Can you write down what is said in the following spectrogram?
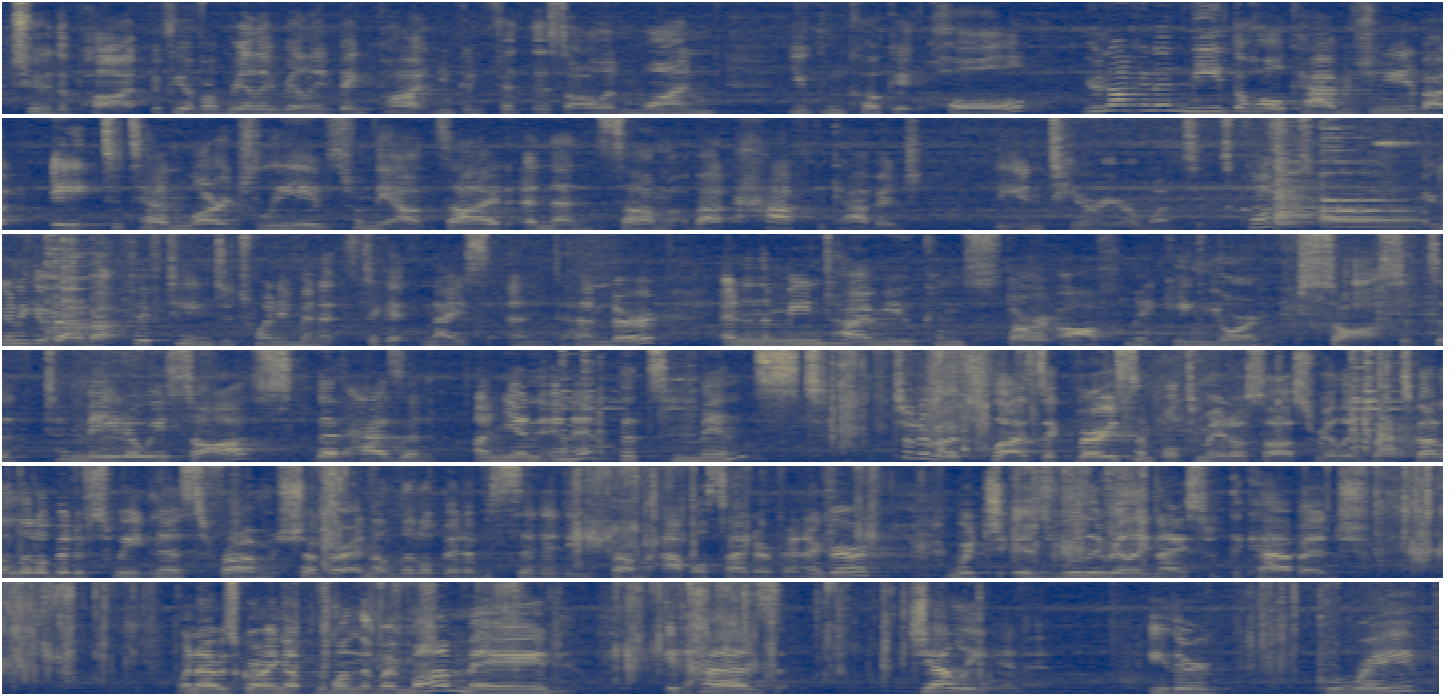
to the pot. If you have a really, really big pot, and you can fit this all in one. You can cook it whole. You're not gonna need the whole cabbage. You need about eight to 10 large leaves from the outside and then some, about half the cabbage, the interior once it's cooked. You're gonna give that about 15 to 20 minutes to get nice and tender. And in the meantime, you can start off making your sauce. It's a tomatoey sauce that has an onion in it that's minced sort of a classic, very simple tomato sauce really, but it's got a little bit of sweetness from sugar and a little bit of acidity from apple cider vinegar, which is really, really nice with the cabbage. When I was growing up, the one that my mom made, it has jelly in it, either grape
